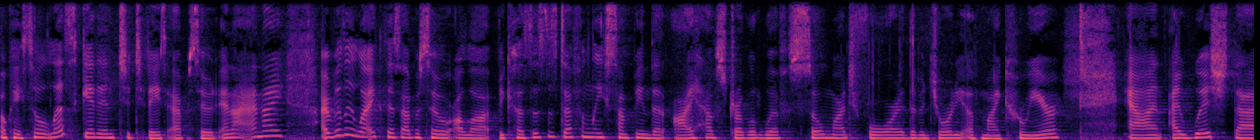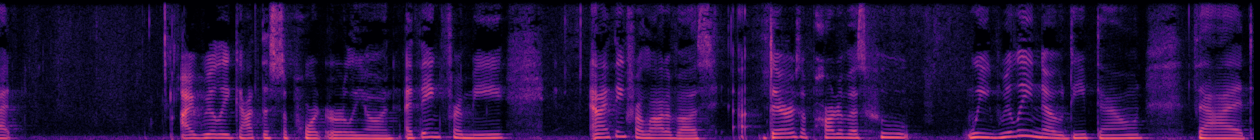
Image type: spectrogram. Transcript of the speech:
Okay, so let's get into today's episode. And I and I I really like this episode a lot because this is definitely something that I have struggled with so much for the majority of my career. And I wish that I really got the support early on. I think for me, and I think for a lot of us, there's a part of us who we really know deep down that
